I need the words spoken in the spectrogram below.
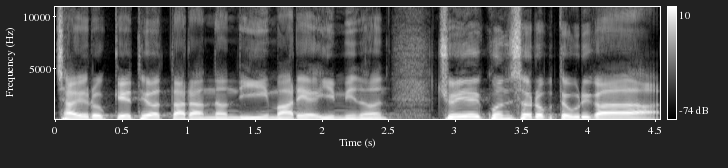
자유롭게 되었다라는 이 말의 의미는 죄의 권세로부터 우리가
